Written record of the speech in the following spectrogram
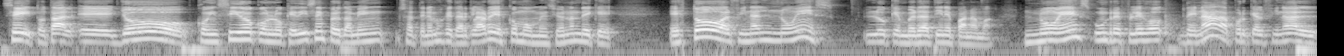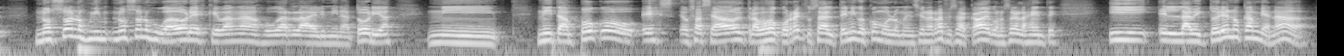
sí, total. Eh, yo coincido con lo que dicen, pero también, o sea, tenemos que estar claro y es como mencionan de que esto al final no es lo que en verdad tiene Panamá. No es un reflejo de nada, porque al final no son los mismos, no son los jugadores que van a jugar la eliminatoria, ni, ni tampoco es, o sea, se ha dado el trabajo correcto. O sea, el técnico es como lo menciona Rafa, o sea, acaba de conocer a la gente. Y la victoria no cambia nada.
